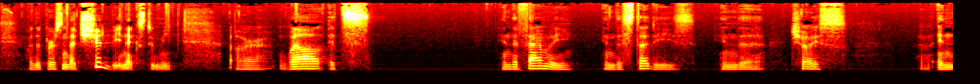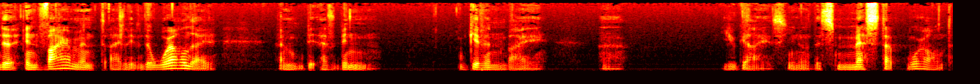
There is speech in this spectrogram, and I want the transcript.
or the person that should be next to me. Or, well, it's in the family, in the studies, in the choice, uh, in the environment I live, the world I have been given by uh, you guys, you know, this messed up world.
